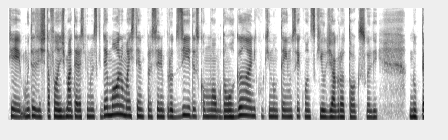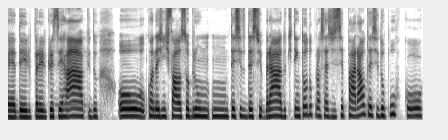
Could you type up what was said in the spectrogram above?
porque muitas vezes está falando de matérias-primas que demoram mais tempo para serem produzidas, como um algodão orgânico, que não tem não sei quantos quilos de agrotóxico ali no pé dele para ele crescer rápido, ou quando a gente fala sobre um, um tecido desfibrado, que tem todo o processo de separar o tecido por cor,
